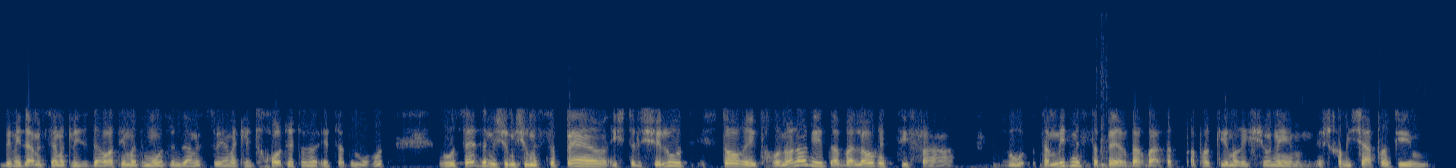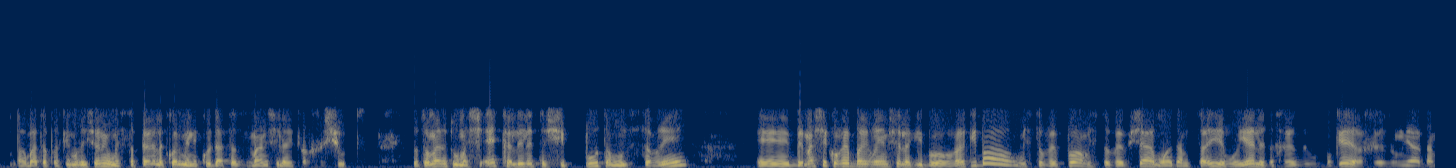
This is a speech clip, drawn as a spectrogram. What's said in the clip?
במידה מסוימת להזדהות עם הדמות, במידה מסוימת לדחות את הדמות. והוא עושה את זה משום שהוא מספר השתלשלות היסטורית, כרונולוגית, אבל לא רציפה. והוא תמיד מספר בארבעת הפרקים הראשונים, יש חמישה פרקים, בארבעת הפרקים הראשונים הוא מספר לכל מנקודת הזמן של ההתרחשות. זאת אומרת, הוא משעה כליל את השיפוט המוסרי אה, במה שקורה באירועים של הגיבור. והגיבור מסתובב פה, מסתובב שם, הוא אדם צעיר, הוא ילד, אחרי זה הוא בוגר, אחרי זה הוא נהיה אדם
